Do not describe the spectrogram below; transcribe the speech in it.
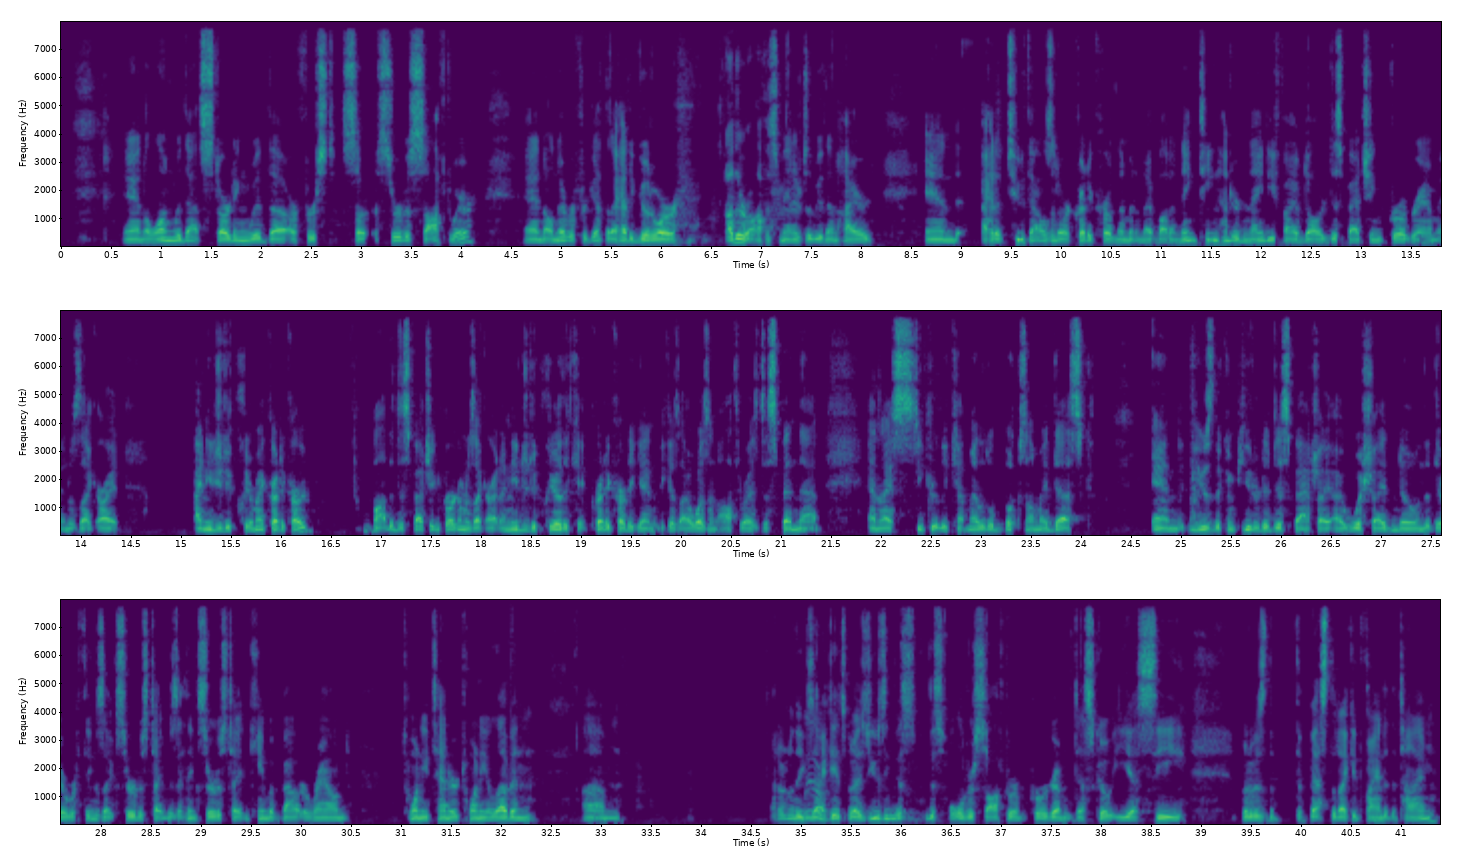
And along with that, starting with uh, our first service software. And I'll never forget that I had to go to our other office manager that we then hired. And I had a $2,000 credit card limit, and I bought a $1,995 dispatching program and was like, all right, I need you to clear my credit card. Bought the dispatching program, was like, all right, I need you to clear the credit card again because I wasn't authorized to spend that. And I secretly kept my little books on my desk and use the computer to dispatch. I, I, wish I'd known that there were things like ServiceTitan, because I think ServiceTitan came about around 2010 or 2011. Um, I don't know the exact dates, but I was using this this older software program, Desco ESC, but it was the, the best that I could find at the time,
